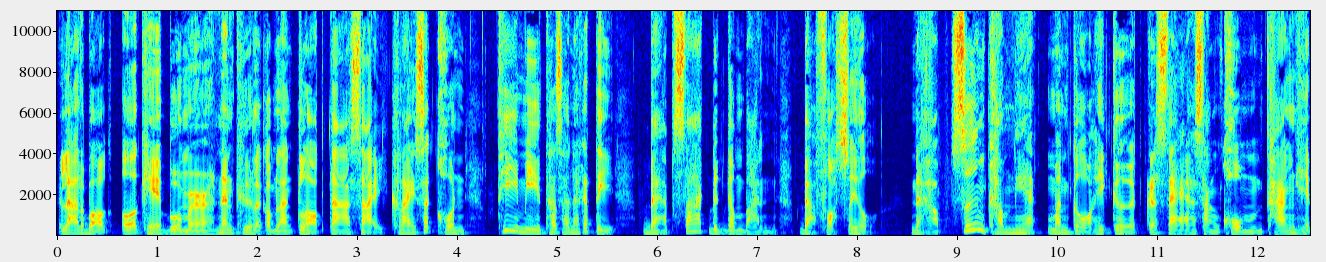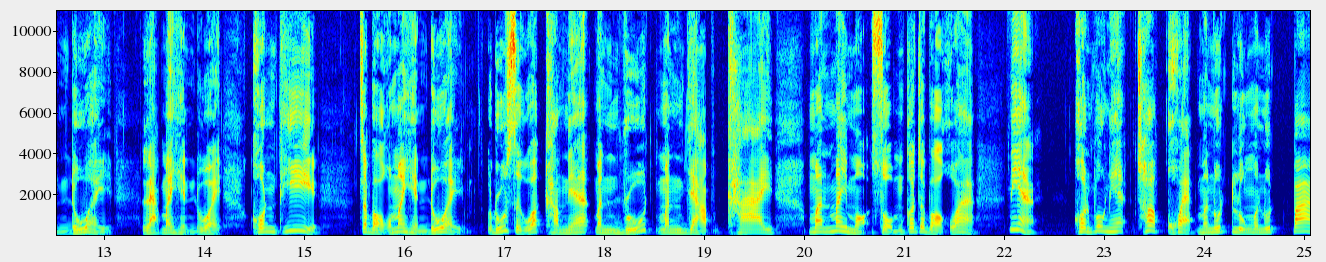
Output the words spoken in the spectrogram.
เวลาเราบอกโอเค boomer นั่นคือเรากำลังกรอกตาใส่ใครสักคนที่มีทัศนคติแบบซากดึกดำบรรพ์แบบฟอสซิลนะครับซึ่งคำนี้มันก่อให้เกิดกระแสสังคมทั้งเห็นด้วย และไม่เห็นด้วย คนที่จะบอกว่าไม่เห็นด้วย รู้สึกว่าคำนี้มันรูทมันหยาบคาย มันไม่เหมาะสมก็จะบอกว่าเนี่ยคนพวกนี้ชอบแขวะมนุษย์ลุงมนุษย์ป้า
